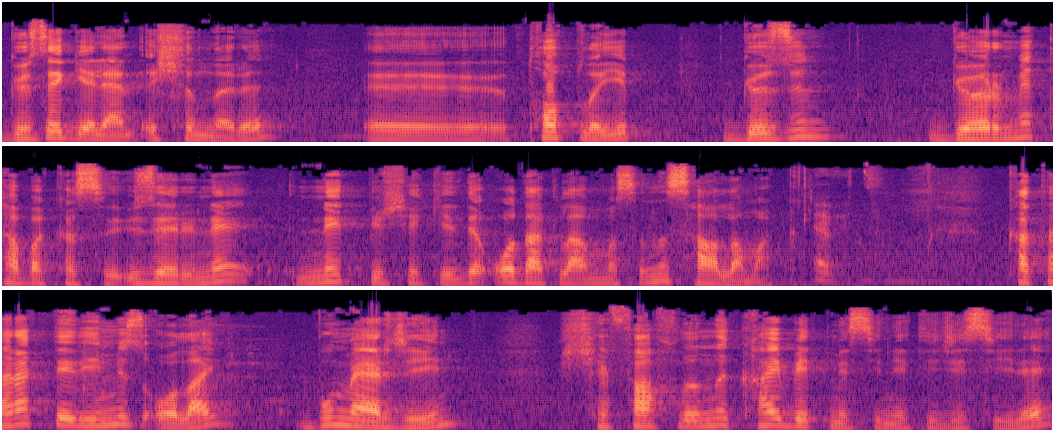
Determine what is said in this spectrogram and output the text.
göze gelen ışınları e, toplayıp gözün görme tabakası üzerine net bir şekilde odaklanmasını sağlamak. Evet. Katarak dediğimiz olay bu merceğin şeffaflığını kaybetmesi neticesiyle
